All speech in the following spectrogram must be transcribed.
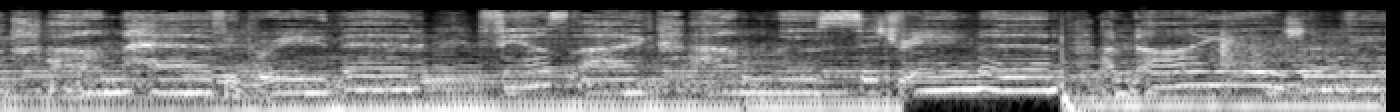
I'm heavy breathing, feels like I'm lucid dreaming. I'm not usually.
